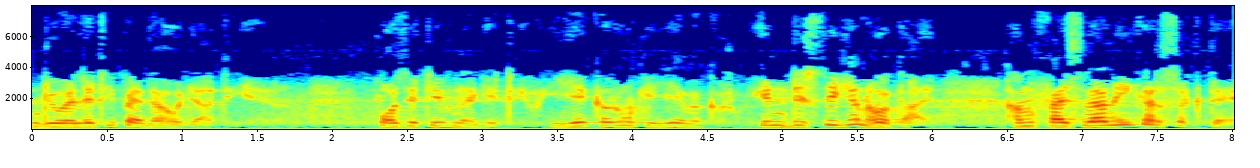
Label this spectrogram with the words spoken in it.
ڈویلٹی پیدا ہو جاتی ہے۔ پازیٹو نیگیٹو یہ کروں کہ یہ وہ کروں. انڈیسیجن ہوتا ہے. ہم فیصلہ نہیں کر سکتے.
